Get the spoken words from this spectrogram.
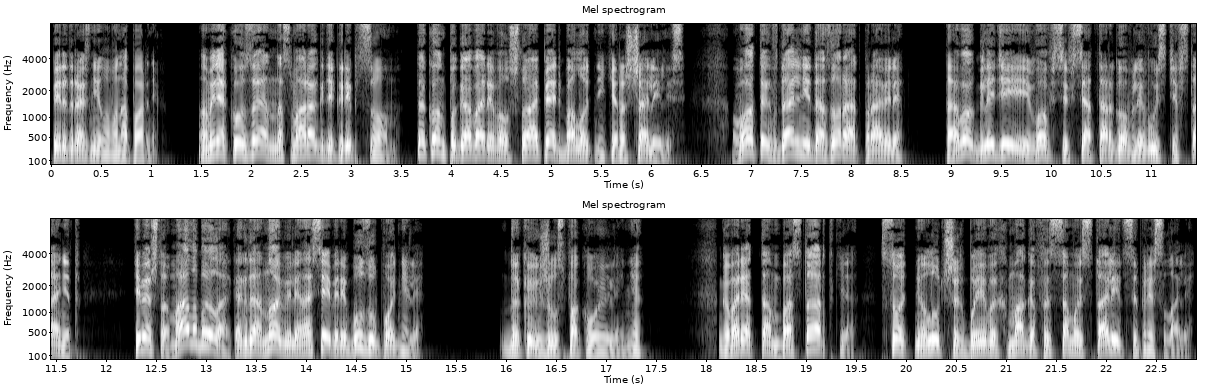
передразнил его напарник. У меня кузен на смарагде гребцом. Так он поговаривал, что опять болотники расшалились. Вот их в дальний дозор отправили. Того, гляди, и вовсе вся торговля в устье встанет. Тебе что, мало было, когда Нобели на севере бузу подняли? Так их же успокоили, не? Говорят, там бастардки сотню лучших боевых магов из самой столицы прислали.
